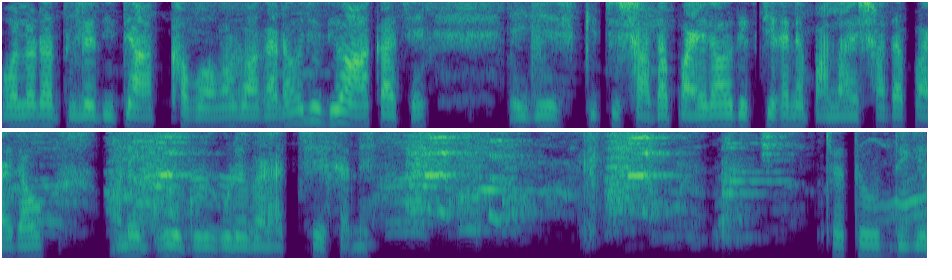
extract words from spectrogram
বলো না তুলে দিতে আখ খাব। আমার বাগানেও যদিও আখ আছে এই যে কিছু সাদা পায়রাও দেখছি এখানে পালায়, সাদা পায়রাও অনেক ঘুরে ঘুরে ঘুরে বেড়াচ্ছে এখানে। চতুর্দিকে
